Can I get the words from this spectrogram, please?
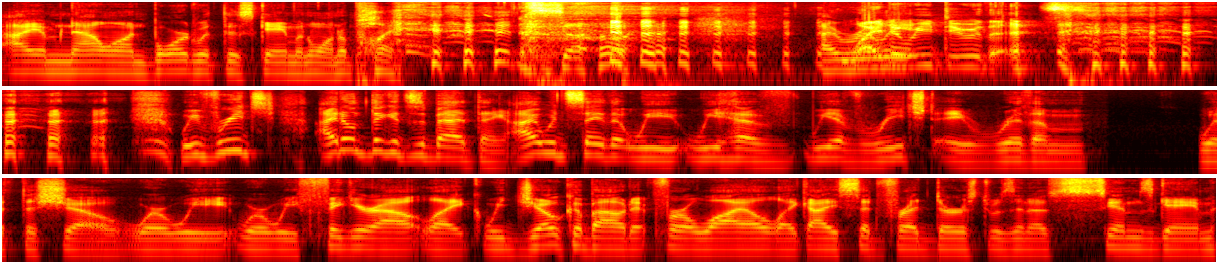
i am now on board with this game and want to play it. So i really why do we do this? We've reached i don't think it's a bad thing. I would say that we we have we have reached a rhythm with the show where we where we figure out like we joke about it for a while like i said fred durst was in a sims game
